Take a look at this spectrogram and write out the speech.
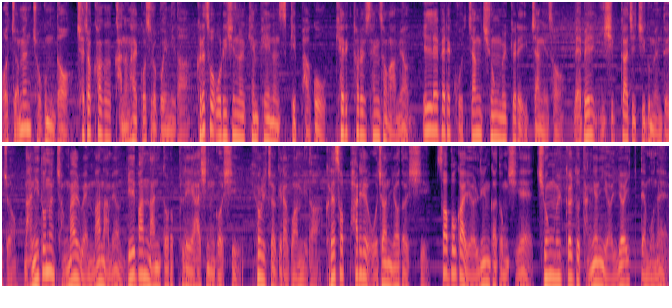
어쩌면 조금 더 최적화가 가능할 것으로 보입니다. 그래서 오리지널 캠페인은 스킵하고 캐릭터를 생성하면 1레벨의 곧장 지옥 물결의 입장에서 레벨 20까지 찍으면 되죠. 난이도는 정말 웬만하면 일반 난이도로 플레이하시는 것이 효율적이라고 합니다. 그래서 8일 오전 8시 서버가 열린과 동시에 지옥 물결도 당연히 열려 있기 때문에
